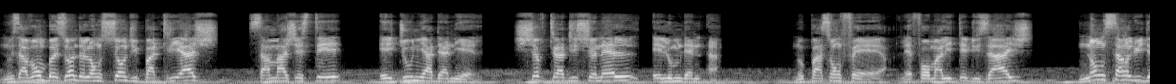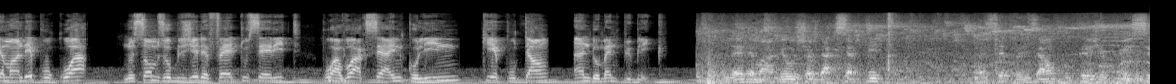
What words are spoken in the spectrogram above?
nous avons besoin de l'onction du patriarche, Sa Majesté et Daniel, chef traditionnel et Lumden 1. Nous passons faire les formalités d'usage, non sans lui demander pourquoi nous sommes obligés de faire tous ces rites pour avoir accès à une colline qui est pourtant un domaine public. Demander au chef d'accepter rester présent pour que je puisse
